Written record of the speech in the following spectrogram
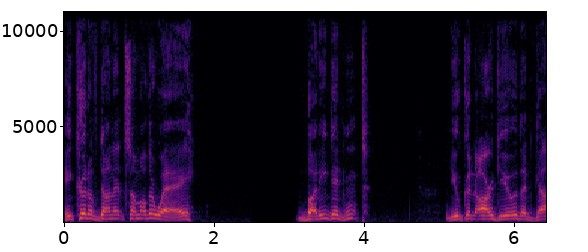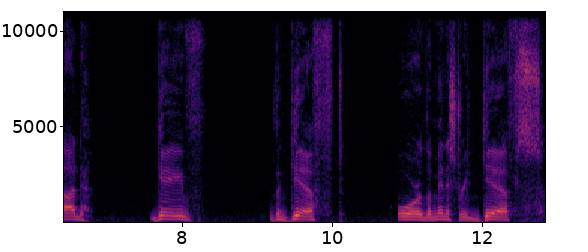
He could have done it some other way but he didn't. You could argue that God gave the gift or the ministry gifts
